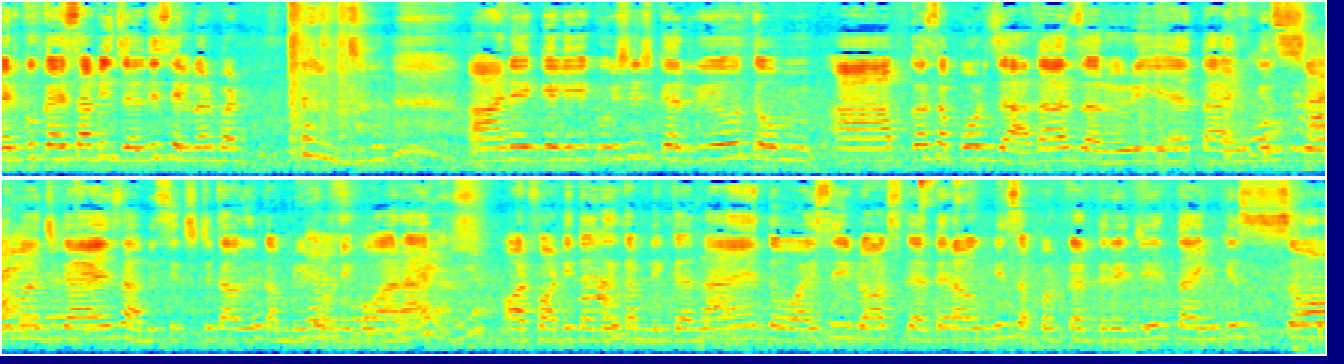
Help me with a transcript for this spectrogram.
मेरे को कैसा भी जल्दी सिल्वर बटन आने के लिए कोशिश कर रही हूँ तो आपका सपोर्ट ज़्यादा ज़रूरी है। Thank you so much guys अभी सिक्सटी थाउज़ेंड कंप्लीट होने को आ रहा है और फोर्टी थाउज़ेंड कंप्लीट करना है। तो ऐसे ही ब्लॉग्स करते रहूँगी सपोर्ट करते रहिए। Thank you so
